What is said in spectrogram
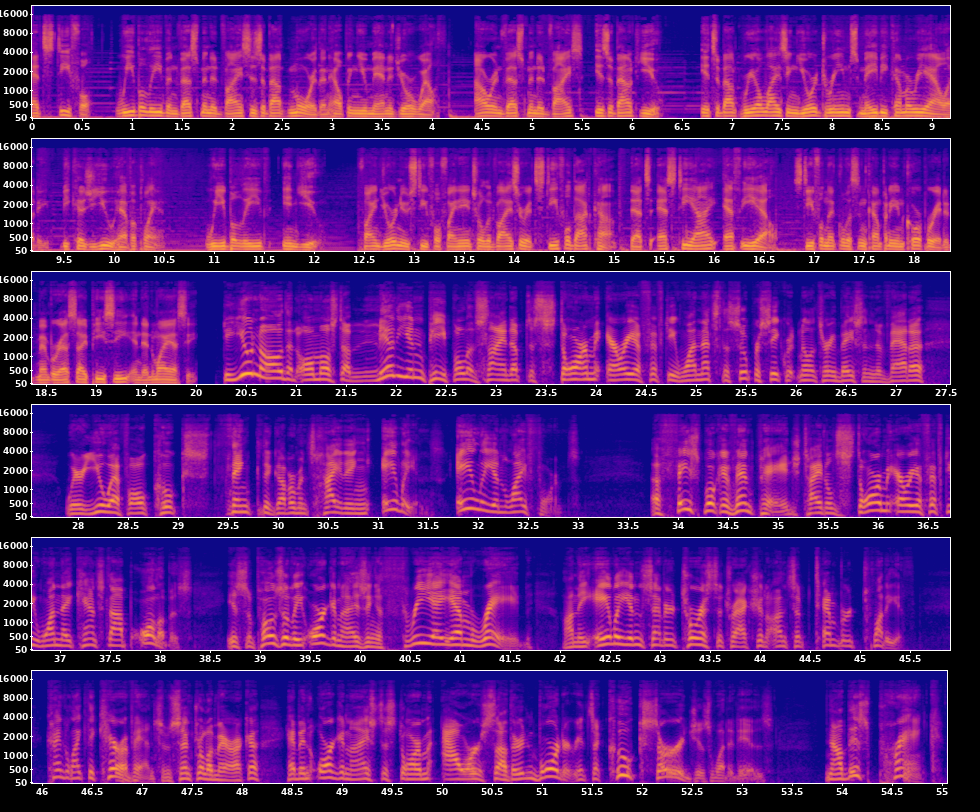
At Stifel, we believe investment advice is about more than helping you manage your wealth. Our investment advice is about you. It's about realizing your dreams may become a reality because you have a plan. We believe in you. Find your new Stifel financial advisor at stifel.com. That's S T I F E L. Stifel Nicolaus and Company Incorporated, member SIPC and NYSE. Do you know that almost a million people have signed up to storm Area 51? That's the super secret military base in Nevada where UFO kooks think the government's hiding aliens, alien life forms. A Facebook event page titled Storm Area 51 They Can't Stop All of Us is supposedly organizing a 3 a.m. raid on the Alien Center tourist attraction on September 20th. Kind of like the caravans from Central America have been organized to storm our southern border. It's a kook surge, is what it is. Now, this prank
